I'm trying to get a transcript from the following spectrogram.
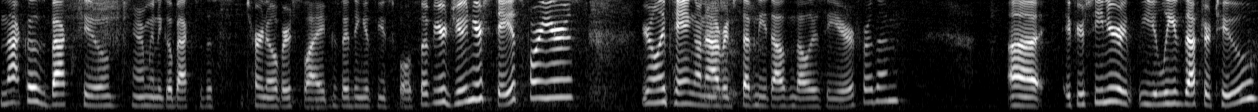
And that goes back to, I'm going to go back to this turnover slide because I think it's useful. So if your junior stays four years, you're only paying on average $70,000 a year for them. Uh, if your senior leaves after two,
